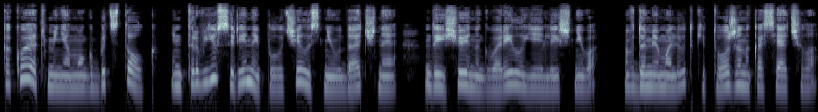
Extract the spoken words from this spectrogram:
«Какой от меня мог быть толк? Интервью с Ириной получилось неудачное, да еще и наговорила ей лишнего. В доме малютки тоже накосячила.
